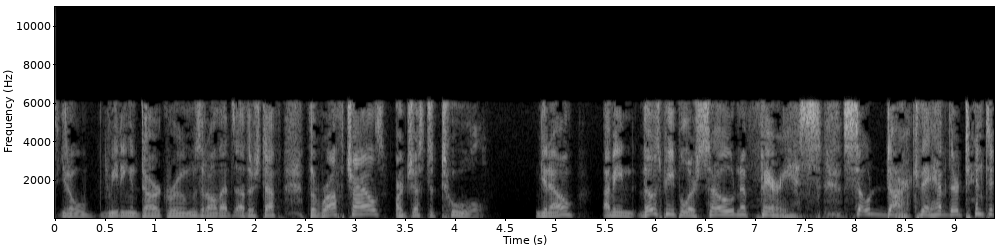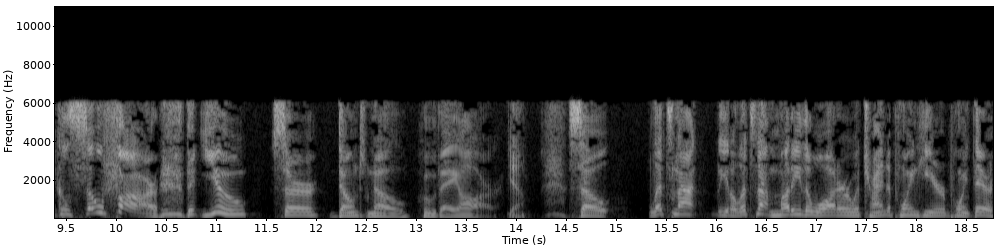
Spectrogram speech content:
you know meeting in dark rooms and all that other stuff, the Rothschilds are just a tool. You know, I mean, those people are so nefarious, so dark, they have their tentacles so far that you, sir, don't know who they are. Yeah. So let's not you know let's not muddy the water with trying to point here point there.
